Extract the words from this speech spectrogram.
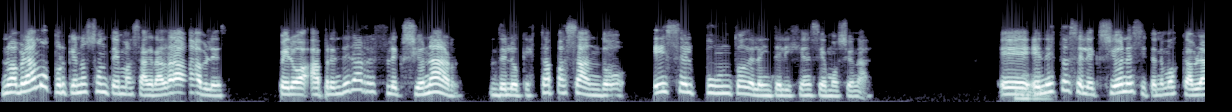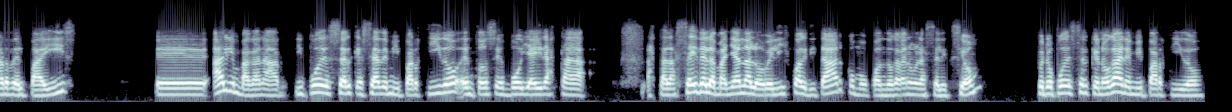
No hablamos porque no son temas agradables, pero aprender a reflexionar de lo que está pasando es el punto de la inteligencia emocional. Eh, en estas elecciones, si tenemos que hablar del país, eh, alguien va a ganar y puede ser que sea de mi partido, entonces voy a ir hasta hasta las 6 de la mañana al obelisco a gritar, como cuando gana una selección, pero puede ser que no gane mi partido.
